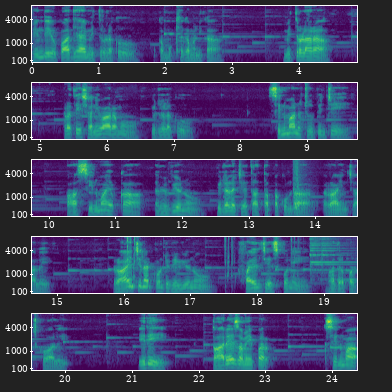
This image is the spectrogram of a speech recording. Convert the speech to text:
హిందీ ఉపాధ్యాయ మిత్రులకు ఒక ముఖ్య గమనిక. మిత్రులారా ప్రతి శనివారము పిల్లలకు సినిమాను చూపించి ఆ సినిమా యొక్క రివ్యూను పిల్లల చేత తప్పకుండా రాయించాలి. రాయించినటువంటి రివ్యూను ఫైల్ చేసుకొని భద్రపరచుకోవాలి. ఇది తారే సమీపర్ సినిమా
